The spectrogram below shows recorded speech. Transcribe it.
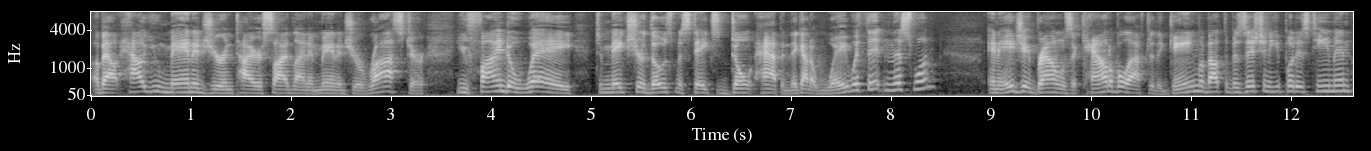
about how you manage your entire sideline and manage your roster. You find a way to make sure those mistakes don't happen. They got away with it in this one and A.J. Brown was accountable after the game about the position he put his team in.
